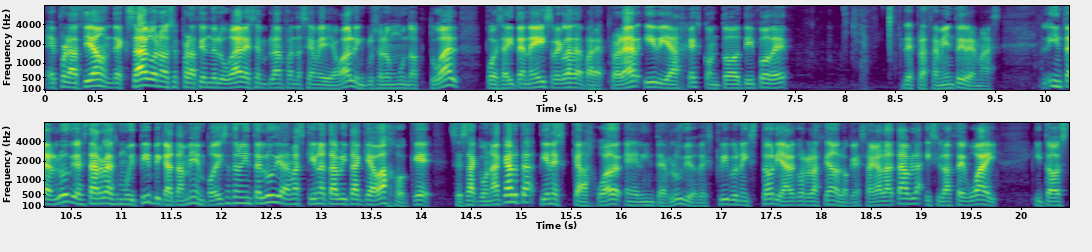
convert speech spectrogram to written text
Exploración de hexágonos, exploración de lugares en plan fantasía medieval o incluso en un mundo actual. Pues ahí tenéis reglas para explorar y viajes con todo tipo de desplazamiento y demás. Interludio, esta regla es muy típica también. Podéis hacer un interludio, además que hay una tablita aquí abajo que se saca una carta. Tienes cada jugador en el interludio describe una historia, algo relacionado a lo que salga la tabla, y si lo hace guay y todos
